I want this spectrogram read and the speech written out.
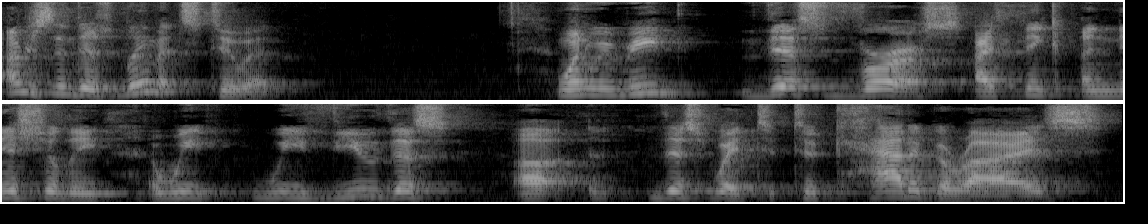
I'm just saying there's limits to it. When we read this verse, I think initially we, we view this, uh, this way to, to categorize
